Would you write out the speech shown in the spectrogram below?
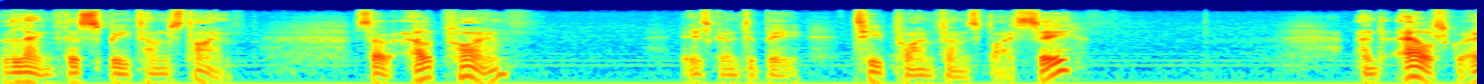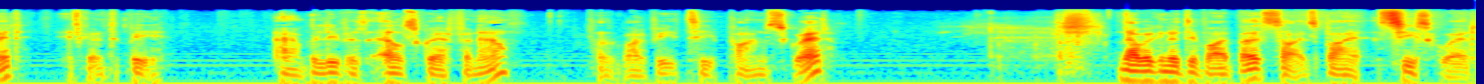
length as speed times time. So L prime is going to be T prime times by C, and L squared is going to be, uh, I believe it's L squared for now, divided by vt prime squared. Now we're going to divide both sides by c squared.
